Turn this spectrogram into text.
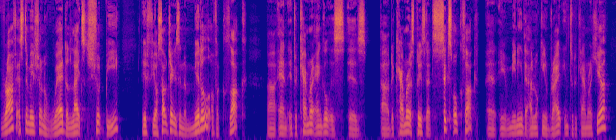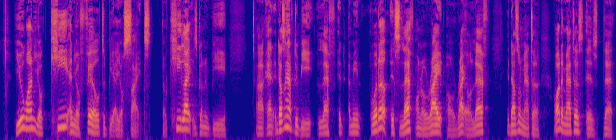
rough estimation of where the lights should be. If your subject is in the middle of a clock, uh, and if the camera angle is is uh, the camera is placed at six o'clock, uh, meaning that I'm looking right into the camera here, you want your key and your fill to be at your sides. Your key light is going to be, uh, and it doesn't have to be left. It, I mean, whether it's left on the right or right or left, it doesn't matter. All that matters is that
